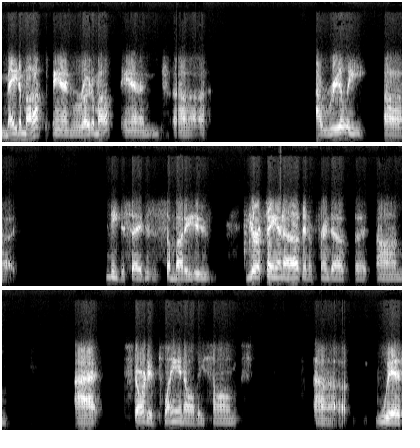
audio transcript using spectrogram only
made them up and wrote them up, and uh, I really uh, need to say this is somebody who you're a fan of and a friend of, but um, I started playing all these songs uh, with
